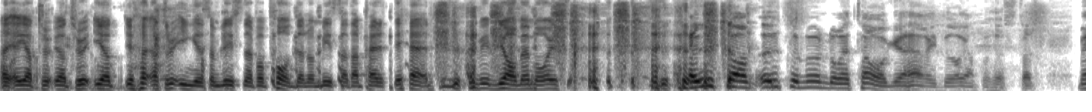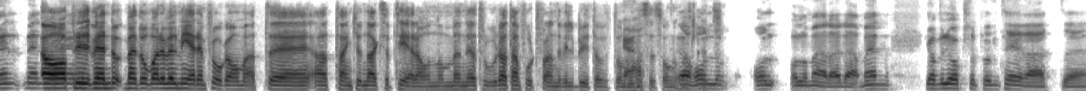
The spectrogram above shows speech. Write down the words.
Jag, jag, tror, jag, tror, jag, jag, tror ingen som lyssnar på podden har missat att Pertti är vill bli av med Moise. Utom, utom under ett tag här i början på hösten. Men, men, Ja, eh, precis, men då, men då var det väl mer en fråga om att, eh, att han kunde acceptera honom, men jag tror att han fortfarande vill byta ut honom Ja, säsongen jag håller, håller med dig där. Men jag vill också punktera att, eh,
